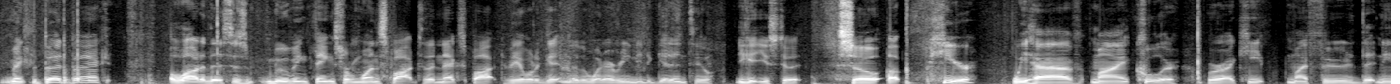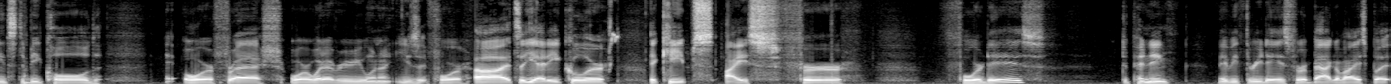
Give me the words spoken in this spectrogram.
make the bed back. A lot of this is moving things from one spot to the next spot to be able to get into the whatever you need to get into. You get used to it. So up here, we have my cooler where I keep my food that needs to be cold or fresh or whatever you want to use it for. Uh, it's a Yeti cooler. It keeps ice for four days, depending, maybe three days for a bag of ice, but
